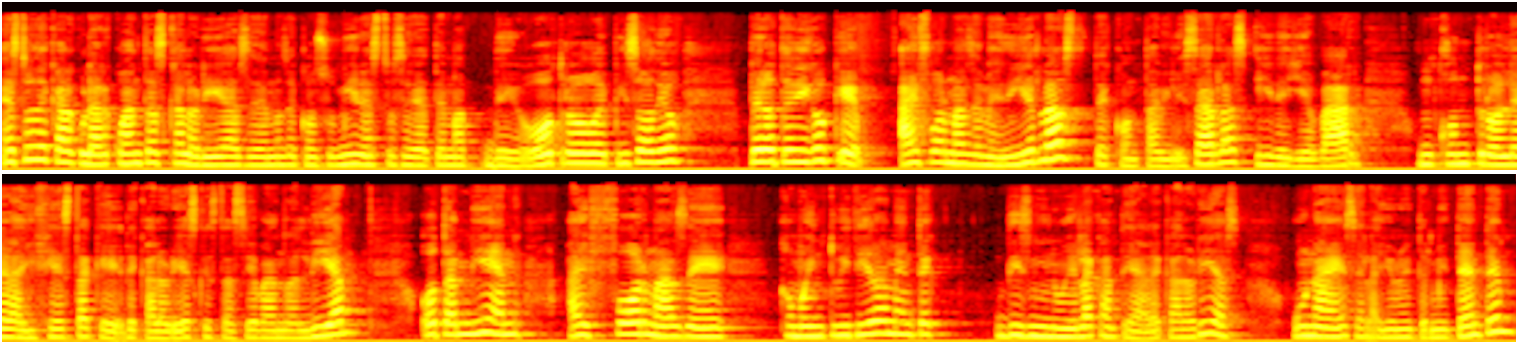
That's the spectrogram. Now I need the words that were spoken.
Esto de calcular cuántas calorías debemos de consumir, esto sería tema de otro episodio, pero te digo que hay formas de medirlas, de contabilizarlas y de llevar un control de la ingesta de calorías que estás llevando al día. O también hay formas de como intuitivamente disminuir la cantidad de calorías. Una es el ayuno intermitente,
